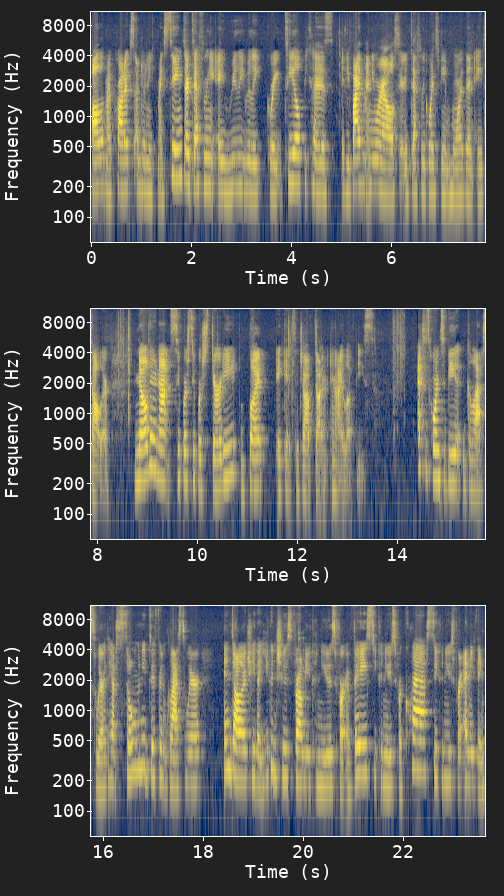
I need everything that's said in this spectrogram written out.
all of my products underneath my sink. They're definitely a really, really great deal because if you buy them anywhere else, they're definitely going to be more than a dollar. No, they're not super, super sturdy, but it gets the job done, and I love these. Next is going to be glassware. They have so many different glassware in Dollar Tree that you can choose from. You can use for a vase, you can use for crafts, you can use for anything.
